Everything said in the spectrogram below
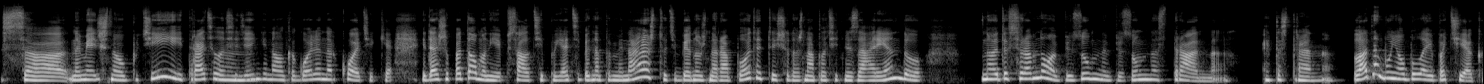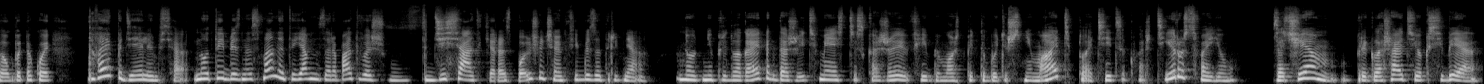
с намеченного пути и тратила mm-hmm. все деньги на алкоголь и наркотики. И даже потом он ей писал, типа, я тебе напоминаю, что тебе нужно работать, ты еще должна платить мне за аренду. Но это все равно безумно-безумно странно. Это странно. Ладно бы у него была ипотека, он бы такой, давай поделимся. Но ты бизнесмен, и ты явно зарабатываешь в десятки раз больше, чем Фиби за три дня. Ну, не предлагай тогда жить вместе. Скажи, Фиби, может быть, ты будешь снимать, платить за квартиру свою? Зачем приглашать ее к себе?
